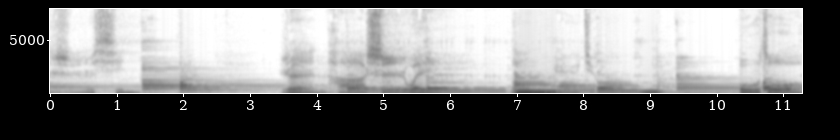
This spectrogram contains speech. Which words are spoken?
时心。任他是为不做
